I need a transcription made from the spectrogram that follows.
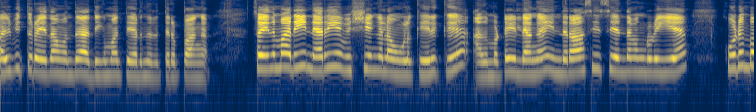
கல்வித்துறை தான் வந்து அதிகமாக தேர்ந்தெடுத்திருப்பாங்க. ஸோ இந்த மாதிரி நிறைய விஷயங்கள் அவங்களுக்கு இருக்குது அது மட்டும் இல்லைங்க இந்த ராசியை சேர்ந்தவங்களுடைய குடும்ப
